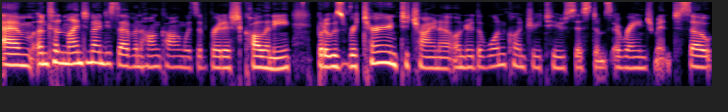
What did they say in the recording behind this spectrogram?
Um, until 1997, Hong Kong was a British colony, but it was returned to China under the one country, two systems arrangement. So,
